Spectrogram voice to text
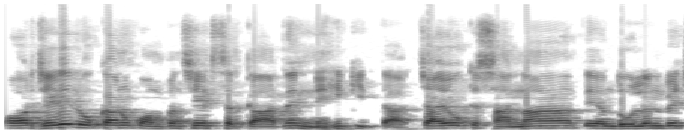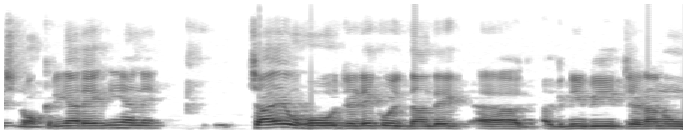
ਔਰ ਜਿਹੜੇ ਲੋਕਾਂ ਨੂੰ ਕੰਪਨਸੇਟ ਸਰਕਾਰ ਨੇ ਨਹੀਂ ਕੀਤਾ ਚਾਹੇ ਉਹ ਕਿਸਾਨਾਂ ਦੇ ਅੰਦੋਲਨ ਵਿੱਚ ਨੌਕਰੀਆਂ ਰਹਿ ਗਈਆਂ ਨੇ ਚਾਹੇ ਉਹ ਜਿਹੜੇ ਕੋਈ ਇਦਾਂ ਦੇ ਅਗਨੀਵੀਰ ਜਿਹੜਾ ਨੂੰ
